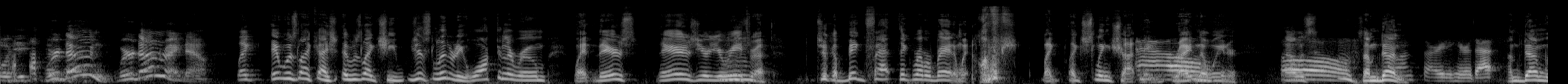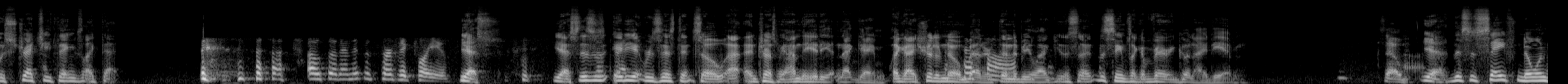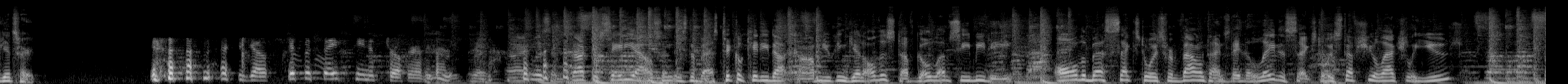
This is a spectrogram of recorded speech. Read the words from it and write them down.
We're done. We're done right now. Like it was like I, it was like she just literally walked in the room, went there's there's your urethra, mm. took a big fat thick rubber band and went whoosh, like like slingshot me right in the Ow. wiener. I was Oh. so I'm done. Oh, I'm sorry to hear that. I'm done with stretchy things like that. Oh, so then this is perfect for you. Yes. Yes, this is idiot resistant. So, uh, and trust me, I'm the idiot in that game. Like, I should have known better than to be like, this, uh, this seems like a very good idea. So, uh. yeah, this is safe. No one gets hurt. There you go. It's a safe penis stroker, everybody. All right, listen, Dr. Sadie Allison is the best. TickleKitty.com. You can get all this stuff. Go Love CBD. All the best sex toys for Valentine's Day. The latest sex toy stuff she'll actually use.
